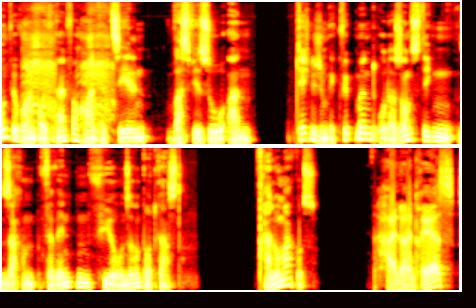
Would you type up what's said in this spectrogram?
und wir wollen euch einfach mal erzählen, was wir so an technischem Equipment oder sonstigen Sachen verwenden für unseren Podcast. Hallo Markus. Hallo Andreas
